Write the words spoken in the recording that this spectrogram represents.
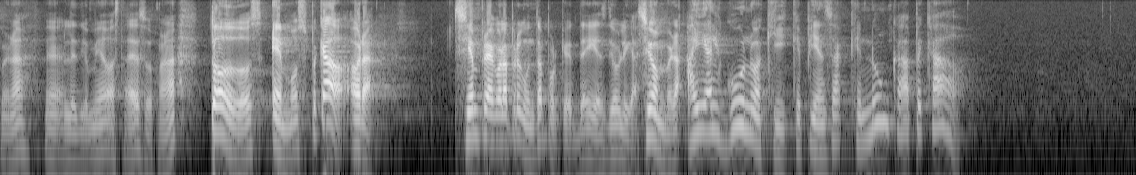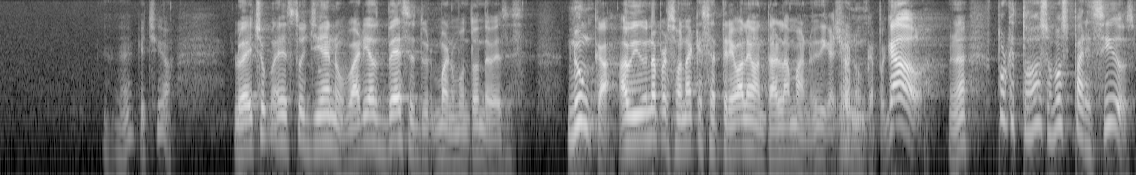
¿verdad? Les dio miedo hasta eso, ¿verdad? Todos hemos pecado. Ahora, siempre hago la pregunta porque de ahí es de obligación, ¿verdad? ¿Hay alguno aquí que piensa que nunca ha pecado? ¿Eh? Qué chido. Lo he hecho con esto lleno varias veces, bueno, un montón de veces. Nunca ha habido una persona que se atreva a levantar la mano y diga, yo nunca he pecado, ¿verdad? Porque todos somos parecidos.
